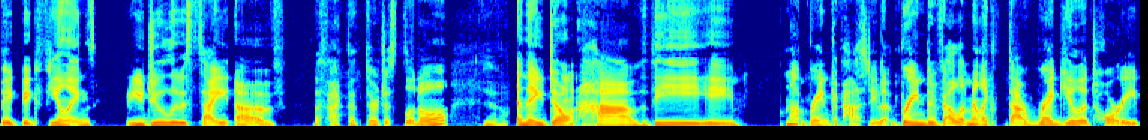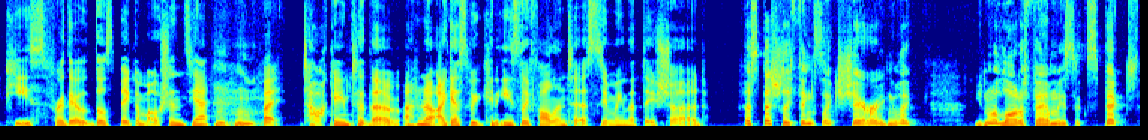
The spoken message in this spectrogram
big, big feelings, you do lose sight of the fact that they're just little Yeah. and they don't have the not brain capacity, but brain development, like that regulatory piece for their, those big emotions yet. hmm But talking to them, I don't know, I guess we can easily fall into assuming that they should. Especially things like sharing. Like, you know, a lot of families expect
